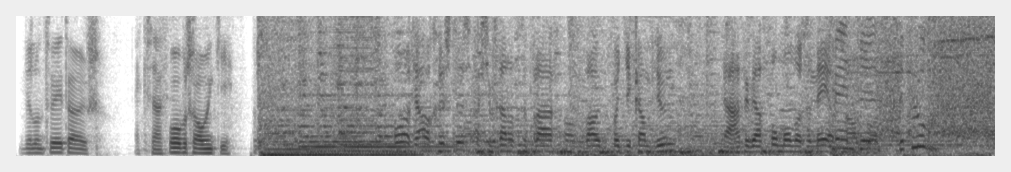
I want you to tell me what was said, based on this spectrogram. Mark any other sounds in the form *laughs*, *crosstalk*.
Willem 2 thuis. Exact. Voorbeschouwingje. Vorig jaar augustus, als je me dan had gevraagd van Wouter, word je kampioen? Ja, had ik daar volmondig een nee op Twente, de ploeg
